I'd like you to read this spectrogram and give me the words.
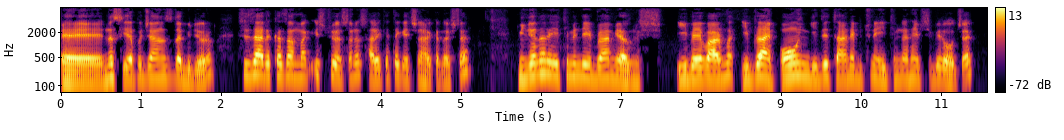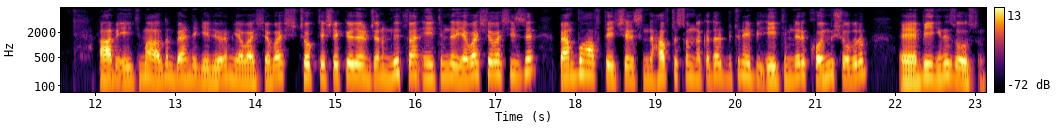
Ee, nasıl yapacağınızı da biliyorum. Sizler de kazanmak istiyorsanız harekete geçin arkadaşlar. Milyoner eğitiminde İbrahim yazmış. eBay var mı? İbrahim 17 tane bütün eğitimden hepsi bir olacak. Abi eğitimi aldım ben de geliyorum yavaş yavaş. Çok teşekkür ederim canım. Lütfen eğitimleri yavaş yavaş izle. Ben bu hafta içerisinde hafta sonuna kadar bütün eğitimleri koymuş olurum. Ee, bilginiz olsun.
